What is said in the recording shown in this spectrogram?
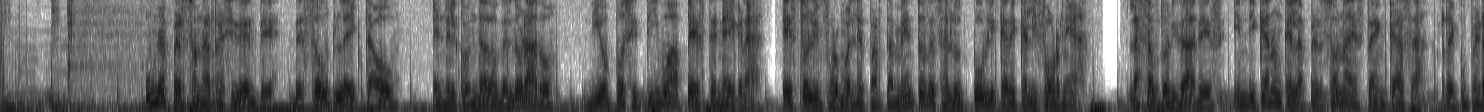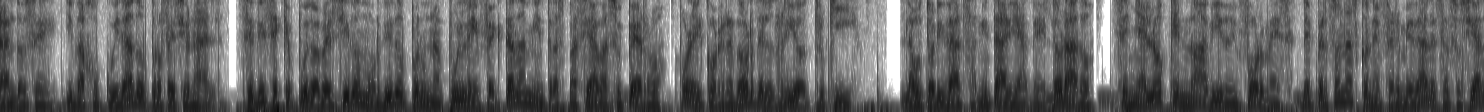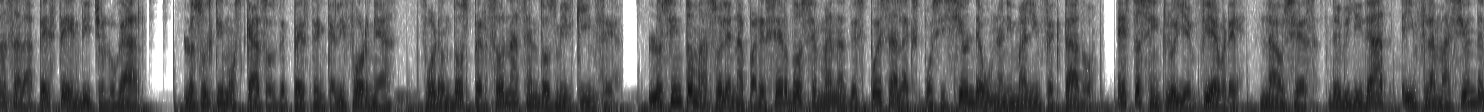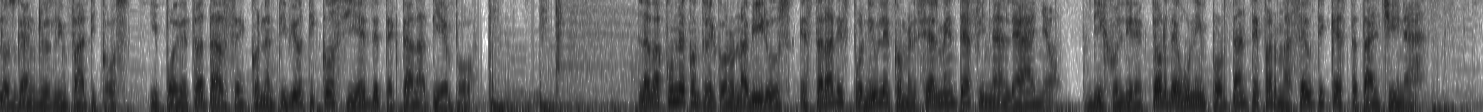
Una persona residente de South Lake Tahoe, en el condado del Dorado, dio positivo a peste negra. Esto lo informó el Departamento de Salud Pública de California. Las autoridades indicaron que la persona está en casa, recuperándose y bajo cuidado profesional. Se dice que pudo haber sido mordido por una pulga infectada mientras paseaba a su perro por el corredor del río Truquí. La autoridad sanitaria de El Dorado señaló que no ha habido informes de personas con enfermedades asociadas a la peste en dicho lugar. Los últimos casos de peste en California fueron dos personas en 2015. Los síntomas suelen aparecer dos semanas después a la exposición de un animal infectado. Estos incluyen fiebre, náuseas, debilidad e inflamación de los ganglios linfáticos, y puede tratarse con antibióticos si es detectada a tiempo. La vacuna contra el coronavirus estará disponible comercialmente a final de año, dijo el director de una importante farmacéutica estatal china.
